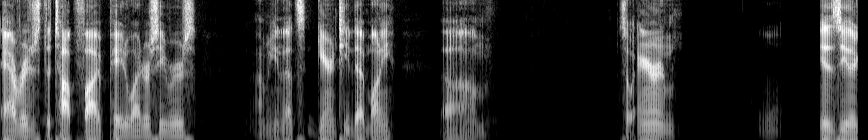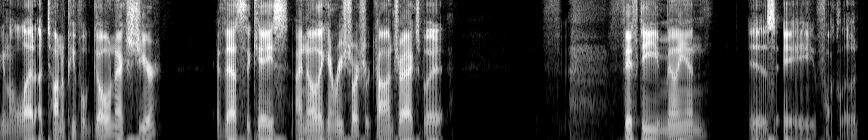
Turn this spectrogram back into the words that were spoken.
average the top five paid wide receivers. I mean, that's guaranteed that money. Um, so Aaron is either going to let a ton of people go next year. If that's the case, I know they can restructure contracts, but 50 million is a fuckload.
